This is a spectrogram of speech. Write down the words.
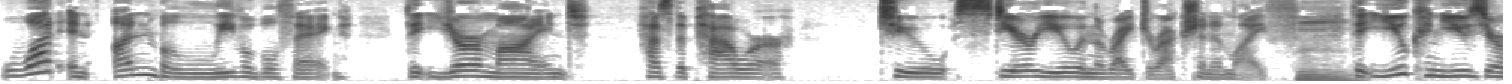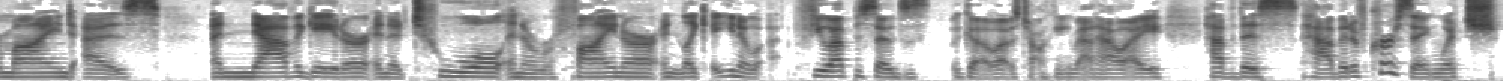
what an unbelievable thing that your mind has the power to steer you in the right direction in life. Hmm. That you can use your mind as a navigator and a tool and a refiner and like you know a few episodes ago I was talking about how I have this habit of cursing which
